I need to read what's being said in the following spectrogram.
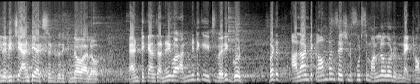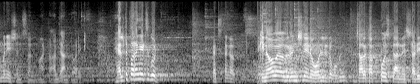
ఇది రిచ్ యాంటీ ఆక్సిడెంట్ ఉంటుంది కిన్నోవాలో యాంటీ క్యాన్సర్ అన్ని అన్నిటికీ ఇట్స్ వెరీ గుడ్ బట్ అలాంటి కాంపన్సేషన్ ఫుడ్స్ మనలో కూడా ఉన్నాయి. కాంబినేషన్స్ అన్నమాట. అది అంతవరకు. హెల్త్ పరంగా ఇట్స్ గుడ్. ఖచ్చితంగా. కినోవా గురించి నేను ఓన్లీ చాలా తక్కువ దాన్ని స్టడీ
